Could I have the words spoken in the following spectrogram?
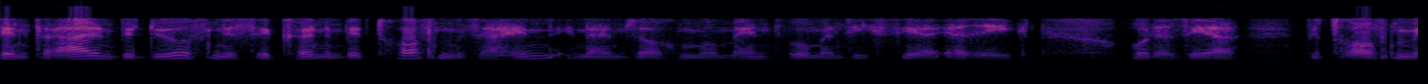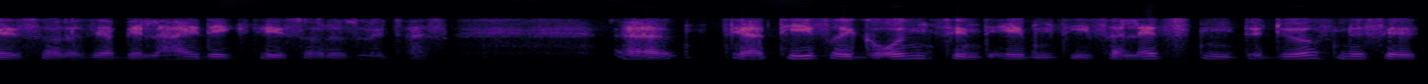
zentralen Bedürfnisse können betroffen sein in einem solchen Moment, wo man sich sehr erregt oder sehr betroffen ist oder sehr beleidigt ist oder so etwas. Äh, der tiefere Grund sind eben die verletzten Bedürfnisse,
